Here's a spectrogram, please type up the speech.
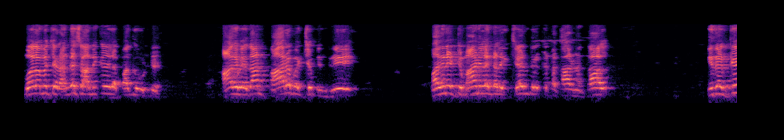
முதலமைச்சர் ரங்கசாமிக்கு இதுல பங்கு உண்டு. ஆகவேதான் பாரபட்சம் இன்றி பதினெட்டு மாநிலங்களை சேர்ந்திருக்கின்ற காரணத்தால் இதற்கு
